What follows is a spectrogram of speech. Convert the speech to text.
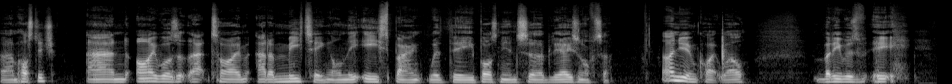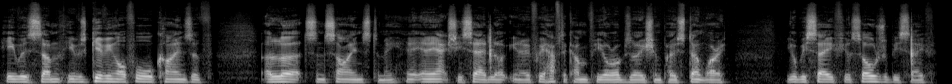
um, hostage. And I was at that time at a meeting on the east bank with the Bosnian Serb liaison officer. I knew him quite well, but he was he he was um, he was giving off all kinds of alerts and signs to me. And he actually said, look, you know, if we have to come for your observation post, don't worry. You'll be safe, your soldiers will be safe.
